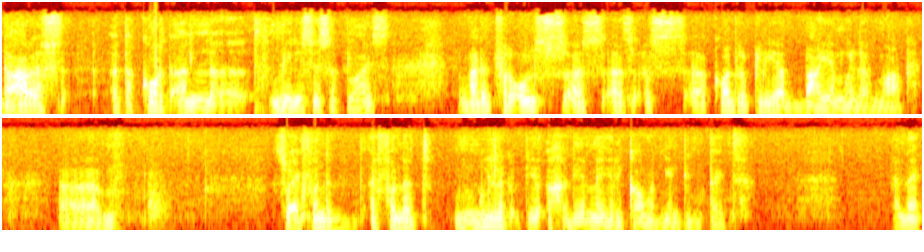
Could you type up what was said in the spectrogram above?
daar is 'n tekort aan uh, mediese supplies wat dit vir ons as as as 'n uh, quadriplegie baie moeilik maak. Ehm um, so ek vind dit ek vind dit moeilik gedurende hierdie COVID-19 tyd. En ek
